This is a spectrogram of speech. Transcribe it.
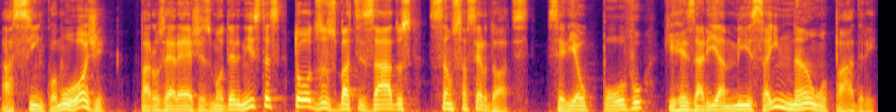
assim como hoje, para os hereges modernistas, todos os batizados são sacerdotes. Seria o povo que rezaria a missa e não o padre.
